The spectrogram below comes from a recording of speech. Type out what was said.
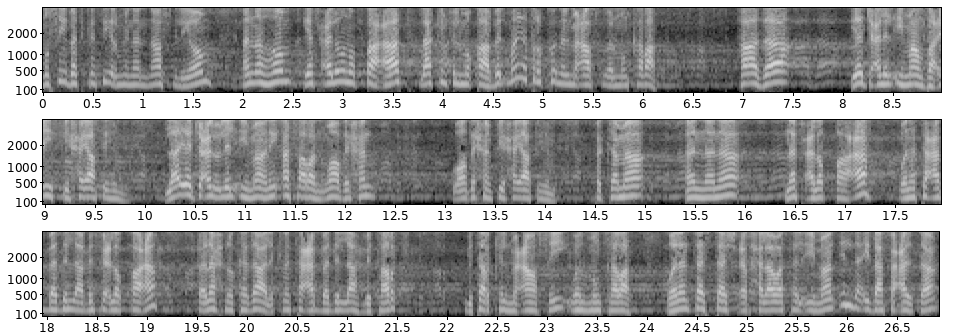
مصيبة كثير من الناس اليوم أنهم يفعلون الطاعات لكن في المقابل ما يتركون المعاصي والمنكرات. هذا يجعل الإيمان ضعيف في حياتهم. لا يجعل للإيمان أثرا واضحا واضحا في حياتهم. فكما أننا نفعل الطاعة ونتعبد الله بفعل الطاعة فنحن كذلك نتعبد الله بترك بترك المعاصي والمنكرات. ولن تستشعر حلاوة الإيمان إلا إذا فعلت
